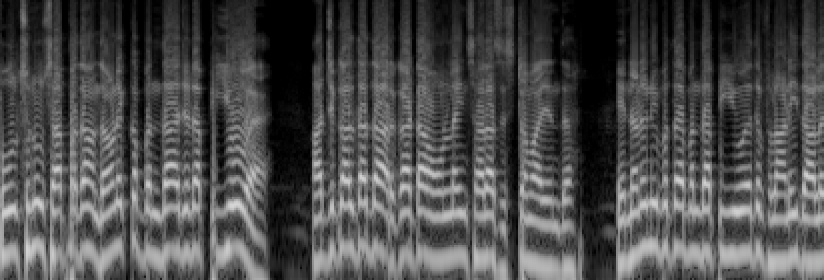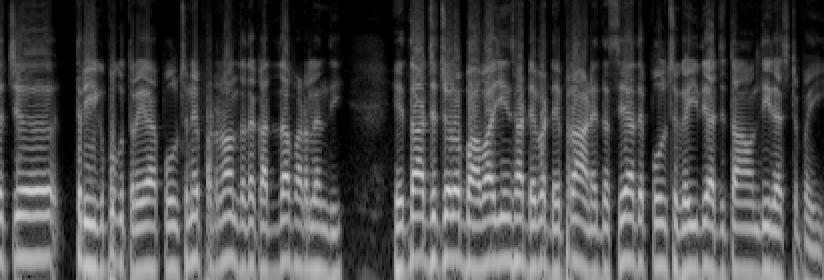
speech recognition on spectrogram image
ਪੁਲਿਸ ਨੂੰ ਸਭ ਪਤਾ ਹੁੰਦਾ, ਹੁਣ ਇੱਕ ਬੰਦਾ ਜਿਹੜਾ ਪੀਓ ਹੈ ਅੱਜ ਕੱਲ ਦਾ ਆਧਾਰ ਕਾਰਡ ਆਨਲਾਈਨ ਸਾਰਾ ਸਿਸਟਮ ਆ ਜਾਂਦਾ। ਇਹਨਾਂ ਨੂੰ ਨਹੀਂ ਪਤਾ ਬੰਦਾ ਪੀਓ ਹੈ ਤੇ ਫਲਾਣੀ ਅਦਾਲਤ 'ਚ ਤਰੀਕ ਭੁਗਤ ਰਿਹਾ, ਪੁਲਿਸ ਨੇ ਫੜਨਾ ਹੁੰਦਾ ਤਾਂ ਕਦ ਦਾ ਫੜ ਲੈਂਦੀ। ਇਹ ਤਾਂ ਅੱਜ ਚਲੋ ਬਾਬਾ ਜੀ ਸਾਡੇ ਵੱਡੇ ਭਰਾ ਨੇ ਦੱਸਿਆ ਤੇ ਪੁਲਿਸ ਗਈ ਤੇ ਅੱਜ ਤਾਂ ਉਹਦੀ ਅਰੈਸਟ ਪਈ।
